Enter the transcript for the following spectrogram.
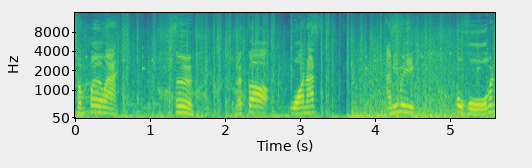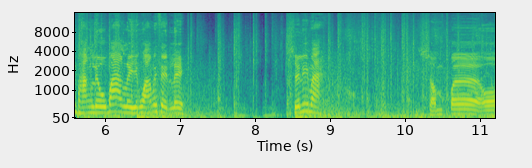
ชอมเปอร์มา เออ แล้วก็วอลนัท อันนี้มาอีก โอ้โห มันพังเร็วมากเลย ยังวางไม่เสร็จเลย เชอรี่มา ชอมเปอร์ โอ้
